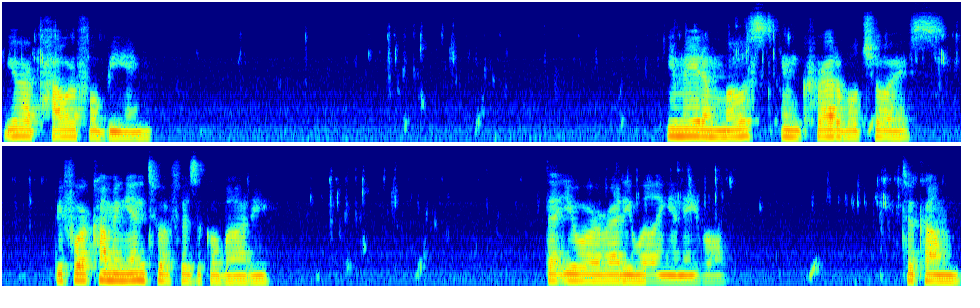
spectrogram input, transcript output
You are a powerful being. You made a most incredible choice before coming into a physical body that you are already willing and able to come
